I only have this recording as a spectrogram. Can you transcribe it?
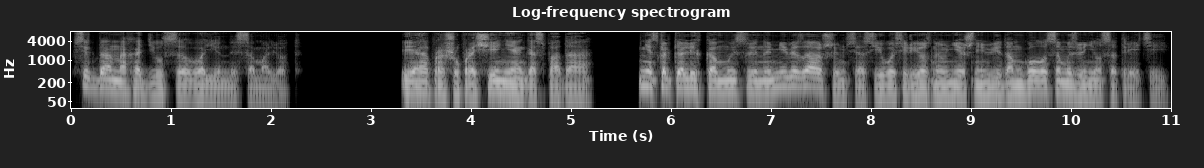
всегда находился военный самолет. «Я прошу прощения, господа», Несколько легкомысленным, не вязавшимся с его серьезным внешним видом голосом извинился третий.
